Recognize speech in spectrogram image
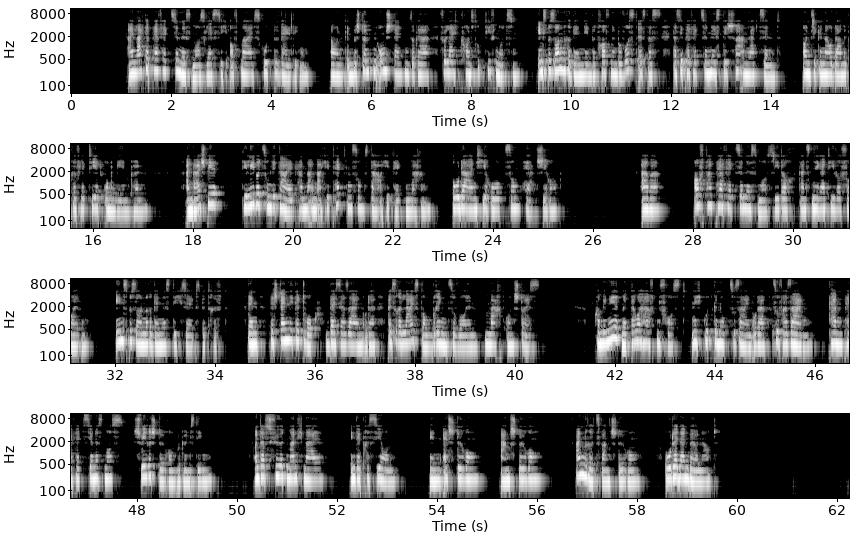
Ein leichter Perfektionismus lässt sich oftmals gut bewältigen und in bestimmten Umständen sogar vielleicht konstruktiv nutzen. Insbesondere wenn den Betroffenen bewusst ist, dass, dass sie perfektionistisch veranlagt sind und sie genau damit reflektiert umgehen können. Ein Beispiel, die Liebe zum Detail kann einen Architekten zum Star-Architekten machen oder einen Chirurg zum Herzchirurg. Aber oft hat Perfektionismus jedoch ganz negative Folgen, insbesondere wenn es dich selbst betrifft. Denn der ständige Druck, besser sein oder bessere Leistung bringen zu wollen, macht uns Stress. Kombiniert mit dauerhaften Frust, nicht gut genug zu sein oder zu versagen, kann Perfektionismus schwere Störungen begünstigen. Und das führt manchmal in Depression, in Essstörung, Angststörung, andere Zwangsstörungen oder in ein Burnout.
